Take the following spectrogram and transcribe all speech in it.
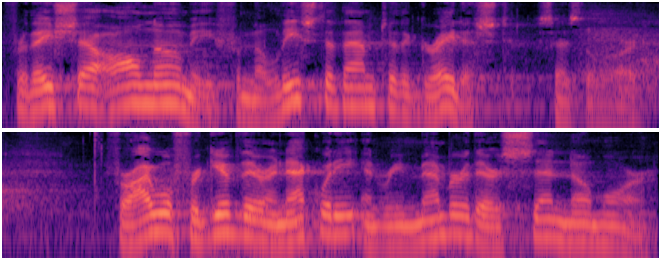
For they shall all know me, from the least of them to the greatest, says the Lord. For I will forgive their iniquity and remember their sin no more.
